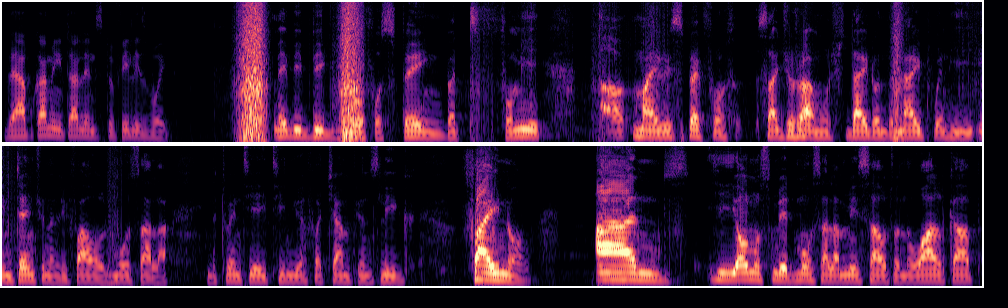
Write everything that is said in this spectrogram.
the upcoming talents to fill his void? Maybe big blow for Spain, but for me, uh, my respect for Sergio Ramos died on the night when he intentionally fouled Mo Salah in the 2018 UEFA Champions League final. And he almost made Mo Salah miss out on the World Cup.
